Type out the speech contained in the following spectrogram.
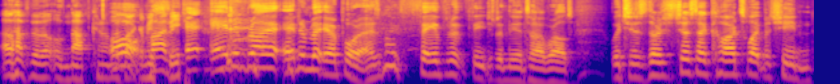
I'll have the little napkin on the back Oh of my man, seat. E- Edinburgh, Edinburgh Airport has my favourite feature in the entire world, which is there's just a card swipe machine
